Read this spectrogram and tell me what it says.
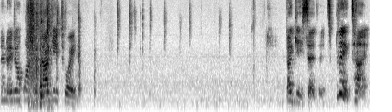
And I don't want the doggy toy. Doggy says it's playtime.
